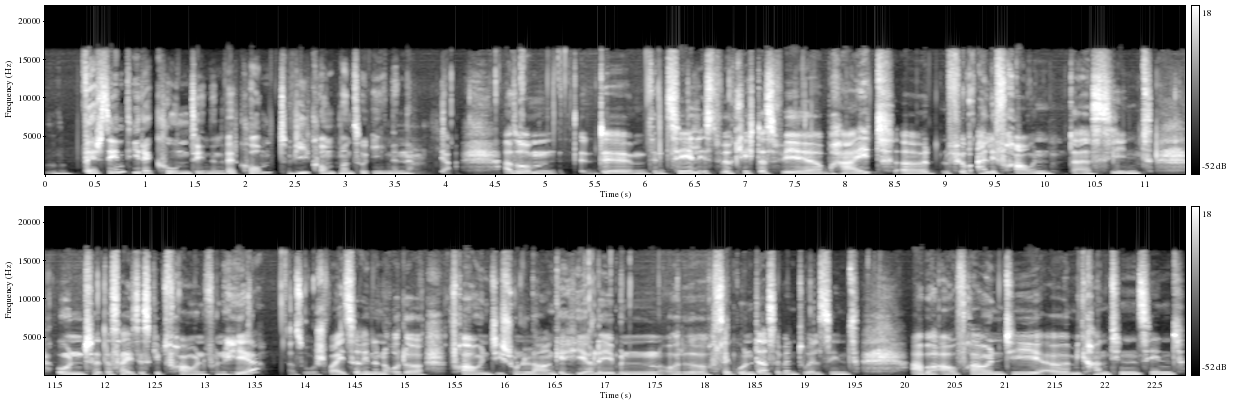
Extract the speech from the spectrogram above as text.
Wer sind Ihre Kundinnen? Wer kommt? Wie kommt man zu Ihnen? Ja, also de, den Ziel ist wirklich, dass wir breit äh, für alle Frauen da sind. Und das heißt, es gibt Frauen von her, also Schweizerinnen oder Frauen, die schon lange hier leben oder Segundas eventuell sind, aber auch Frauen, die äh, Migrantinnen sind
